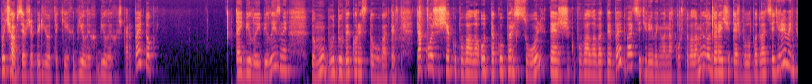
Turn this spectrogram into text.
почався вже період таких білих, білих шкарпеток. Та й білої білизни, тому буду використовувати. Також ще купувала от таку персоль, теж купувала в АТБ, 20 гривень вона коштувала. Мило, до речі, теж було по 20 гривень,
